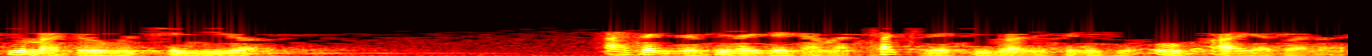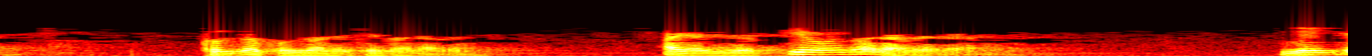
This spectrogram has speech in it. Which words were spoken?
ပြစ်မှတ်တို့ကိုချိန်ပြီးတော့အားစိတ်နဲ့ပြလိုက်တဲ့အခါမှာထပ်ချင်ရှိသွားပြီဆိုလို့ရှိရင်အိုးအားရသွားတာခုံစောခုံစောလည်းဖြစ်သွားတာပဲအားရပြီးတော့ပျော်သွားတာပဲ ငြိမ်ကြ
